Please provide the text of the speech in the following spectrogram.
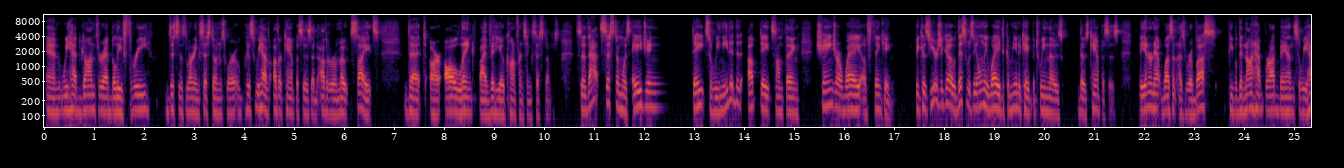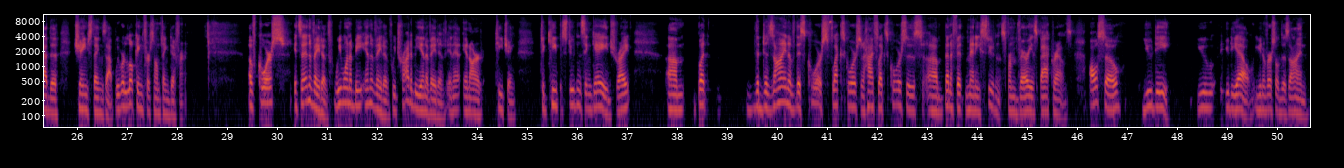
and we had gone through i believe three distance learning systems where because we have other campuses and other remote sites that are all linked by video conferencing systems so that system was aging So we needed to update something, change our way of thinking. Because years ago, this was the only way to communicate between those, those campuses. The internet wasn't as robust. People did not have broadband, so we had to change things up. We were looking for something different. Of course, it's innovative. We want to be innovative. We try to be innovative in, in our teaching to keep students engaged, right? Um, but the design of this course, flex course or HyFlex courses, uh, benefit many students from various backgrounds. Also, UD, U, UDL, Universal Design.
